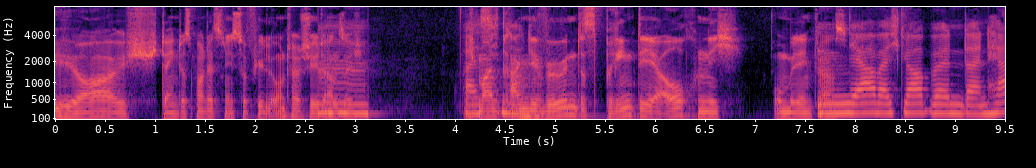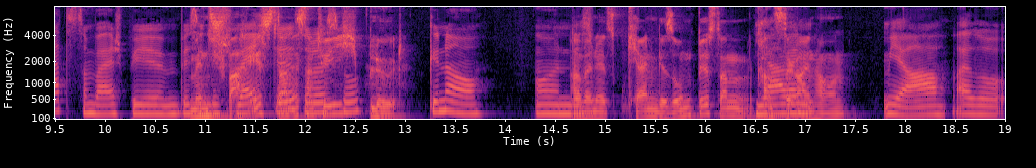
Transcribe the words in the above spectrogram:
Ja, ich denke, das macht jetzt nicht so viel Unterschied an sich. Weiß Ich meine, dran gewöhnen, das bringt dir ja auch nicht unbedingt was. Ja, aber ich glaube, wenn dein Herz zum Beispiel ein bisschen Wenn es schwach geschwächt ist, dann ist natürlich so. blöd. Genau. Und Aber wenn du jetzt kerngesund bist, dann kannst du wenn- reinhauen. ja, also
